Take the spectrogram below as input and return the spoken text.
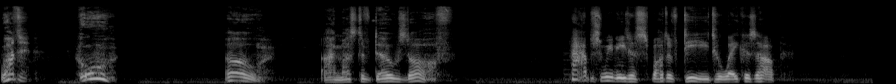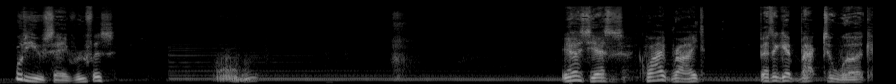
What? Who? Oh, I must have dozed off. Perhaps we need a spot of tea to wake us up. What do you say, Rufus? Yes, yes, quite right. Better get back to work.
